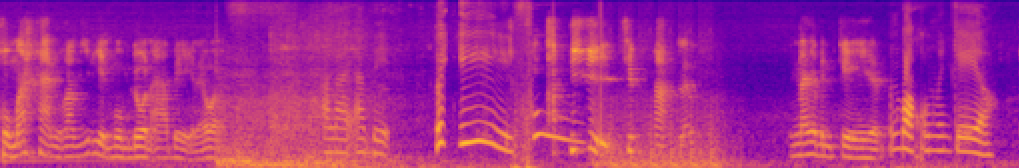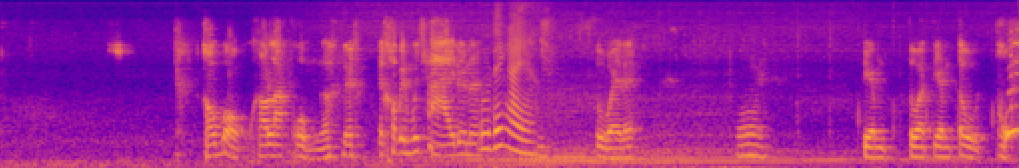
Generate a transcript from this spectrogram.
ผมมาอ่านความคิดเห็นผมโดนอาเบะแล้วอะอะไรอาเบะ เฮ้ย อีฟูพี่ชิบหายแล้ว น่าจะเป็นเกย์อะมันบอกคุณเป็นเกย์เหรอ เขาบอกเขารักผมแล้วแต่เขาเป็นผู้ชายด้วยนะรู้ได้ไงอะสวยเลยโอ้ยเตรียมตัวเตรียมตูดทุย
